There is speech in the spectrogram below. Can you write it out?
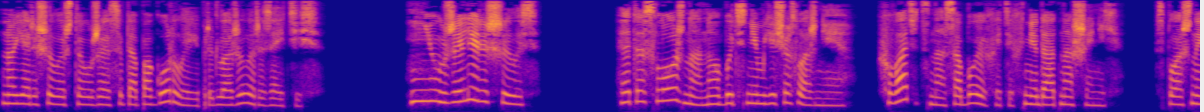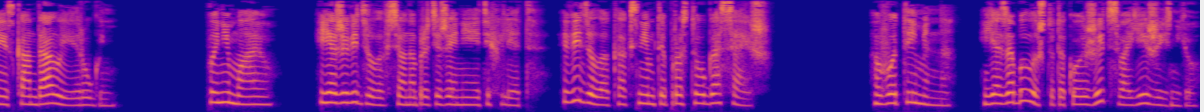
но я решила, что уже сыта по горло и предложила разойтись». «Неужели решилась?» Это сложно, но быть с ним еще сложнее. Хватит с нас обоих этих недоотношений. Сплошные скандалы и ругань. Понимаю. Я же видела все на протяжении этих лет. Видела, как с ним ты просто угасаешь. Вот именно. Я забыла, что такое жить своей жизнью.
